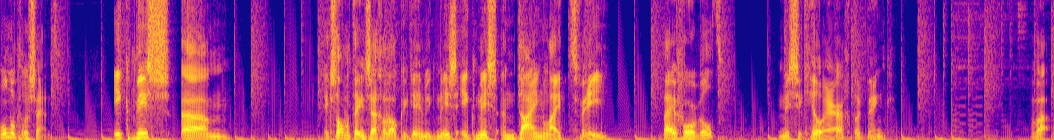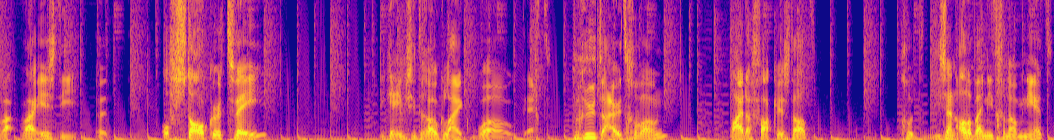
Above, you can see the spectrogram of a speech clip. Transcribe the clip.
100%. Ik mis ehm, ik zal meteen zeggen welke game ik mis. Ik mis een Dying Light 2, bijvoorbeeld. Mis ik heel erg, dat ik denk... Waar, waar, waar is die? Eh, of Stalker 2. Die game ziet er ook like, wow, echt bruut uit gewoon. Waar de fuck is dat? Goed, die zijn allebei niet genomineerd.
